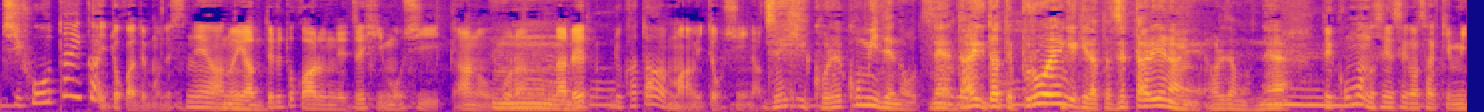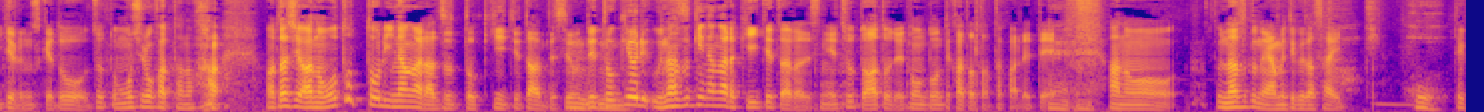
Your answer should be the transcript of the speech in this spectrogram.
地方大会とかでもですねあのやってるとこあるんで、ぜひもしあのご覧になれる方はまあ見てほしいなと。ぜひこれ込みでのねだいだってプロ演劇だったら絶対ありえないあれだもんね、で顧問の先生がさっき見てるんですけどちょっと面白かったのが 私あの音取りながらずっと聞いてたんですよ、で時折うなずきながら聞いてたらですねちょっと後でトントンって肩叩かれて、ええ。あのうなずくのやめてくださいって。で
